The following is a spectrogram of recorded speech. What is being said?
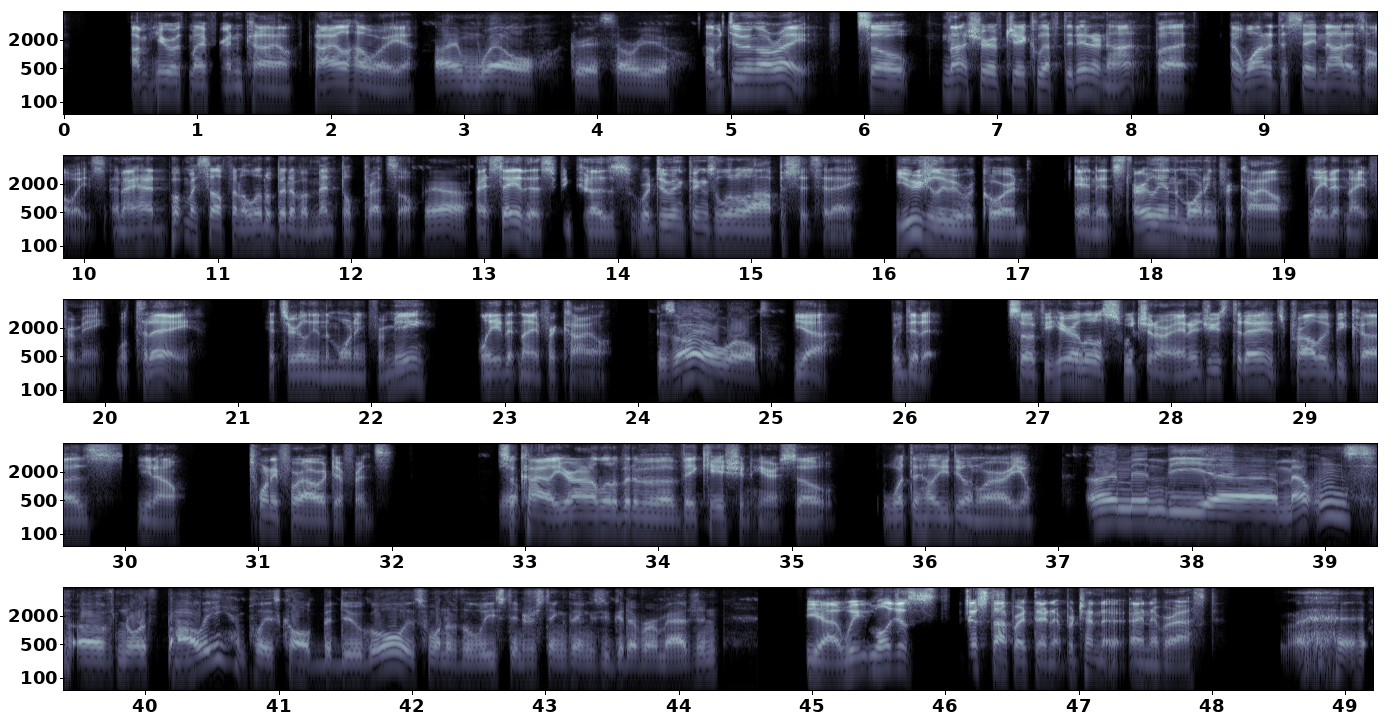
I'm here with my friend Kyle. Kyle, how are you? I'm well, Chris. How are you? I'm doing all right. So, not sure if Jake left it in or not, but I wanted to say not as always. And I had put myself in a little bit of a mental pretzel. Yeah. I say this because we're doing things a little opposite today. Usually we record and it's early in the morning for Kyle, late at night for me. Well, today it's early in the morning for me, late at night for Kyle. Bizarro world. Yeah, we did it. So if you hear a little switch in our energies today, it's probably because, you know, 24 hour difference. So Kyle, you're on a little bit of a vacation here. So what the hell are you doing? Where are you? I'm in the uh, mountains of North Bali, a place called Bedugul. It's one of the least interesting things you could ever imagine. Yeah, we we'll just just stop right there and pretend I never asked. yeah,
